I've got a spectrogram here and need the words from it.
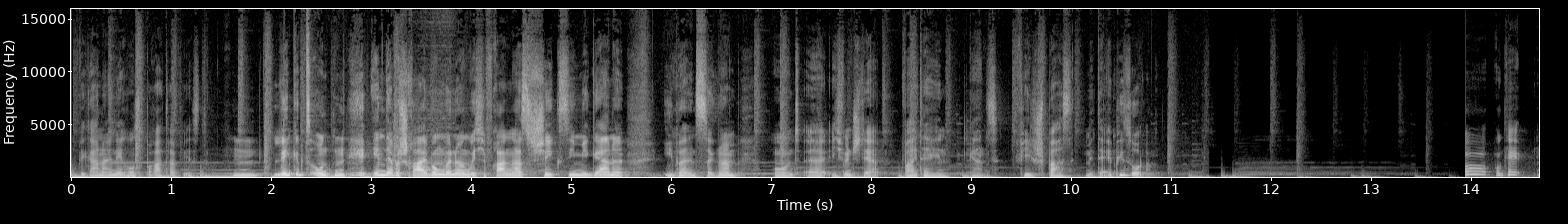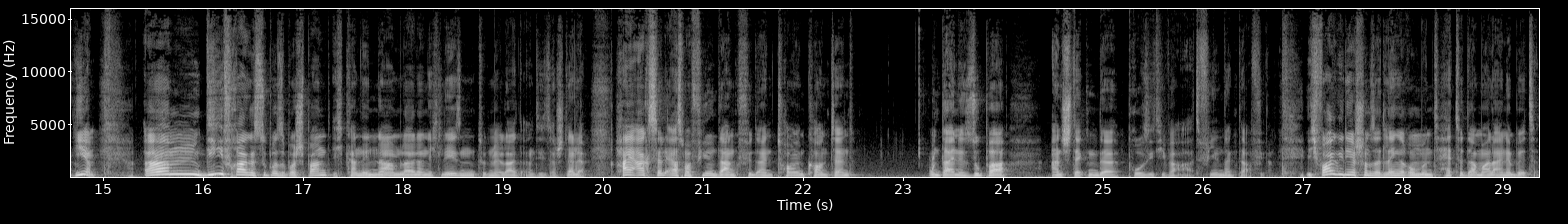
veganer Ernährungsberater wirst. Hm. Link gibt's unten in der Beschreibung. Wenn du irgendwelche Fragen hast, schick sie mir gerne über Instagram. Und äh, ich wünsche dir weiterhin ganz viel Spaß mit der Episode. Oh, okay, hier. Ähm, die Frage ist super, super spannend. Ich kann den Namen leider nicht lesen. Tut mir leid an dieser Stelle. Hi Axel, erstmal vielen Dank für deinen tollen Content und deine super ansteckende, positive Art. Vielen Dank dafür. Ich folge dir schon seit längerem und hätte da mal eine Bitte.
